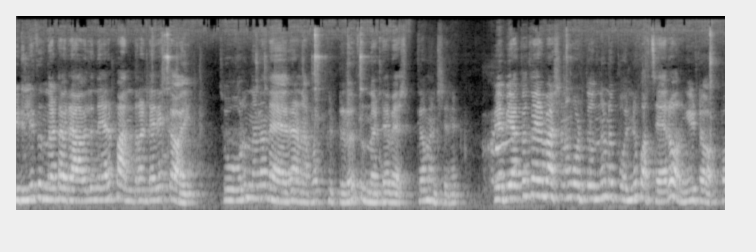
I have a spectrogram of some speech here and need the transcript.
ഇഡ്ഡലി തിന്നട്ടെ. രാവിലെ നേരെ പന്ത്രണ്ടരയൊക്കെ ആയി. ചോറ് തിന്നണ നേരാണ്. അപ്പൊ കിട്ടണത് തിന്നട്ടെ. വിശക്ക മനുഷ്യന്. ബേബിയാക്കൊക്കെ ഞാൻ ഭക്ഷണം കൊടുത്തു ഒന്നുണ്ട്. പൊന്ന് കുറച്ചു നേരം ഉറങ്ങിട്ടോ. അപ്പൊ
